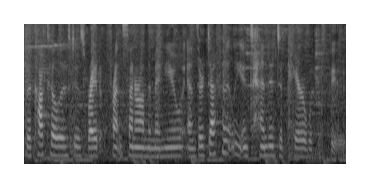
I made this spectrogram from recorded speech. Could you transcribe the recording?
The cocktail list is right front and center on the menu, and they're definitely intended to pair with the food,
